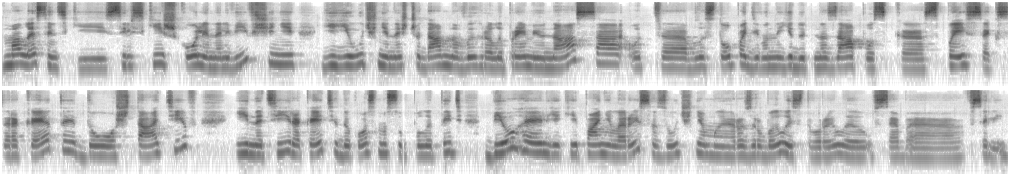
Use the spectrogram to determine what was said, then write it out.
в малесенській сільській школі на Львівщині. Її учні нещодавно виграли премію НАСА. От в листопаді вони їдуть на запуск е, SpaceX ракети до штатів, і на цій ракеті до космосу полетить біогель, який пані Лариса з учнями розробили і створили у себе в селі.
